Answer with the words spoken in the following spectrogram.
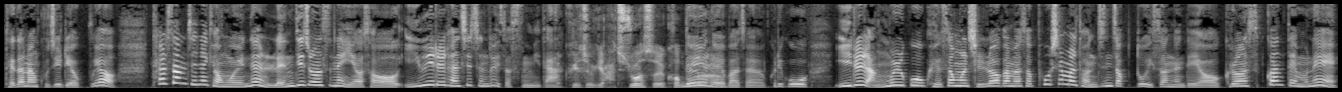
대단한 구질이었고요. 탈삼진의 경우에는 랜디 존슨에 이어서 2위를 한 시즌도 있었습니다. 네, 궤적이 아주 좋았어요, 커브가. 네, 네, 맞아요. 그리고 이를 악물고 괴성을 질러가면서 포심을 던진 적도 있었는데요. 그런 습관 때문에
